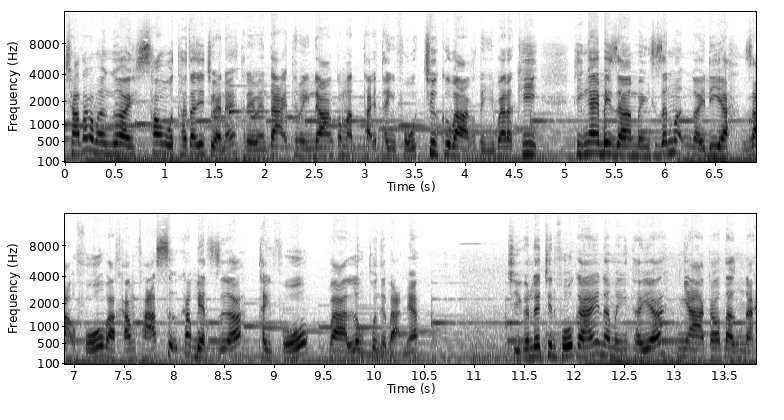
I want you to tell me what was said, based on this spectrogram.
Chào tất cả mọi người, sau một thời gian di chuyển ấy, thì hiện tại thì mình đang có mặt tại thành phố Tsukuba của tỉnh Ibaraki. Thì ngay bây giờ mình sẽ dẫn mọi người đi à, dạo phố và khám phá sự khác biệt giữa thành phố và nông thôn Nhật Bản nhé. Chỉ cần lên trên phố cái là mình thấy à, nhà cao tầng này,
